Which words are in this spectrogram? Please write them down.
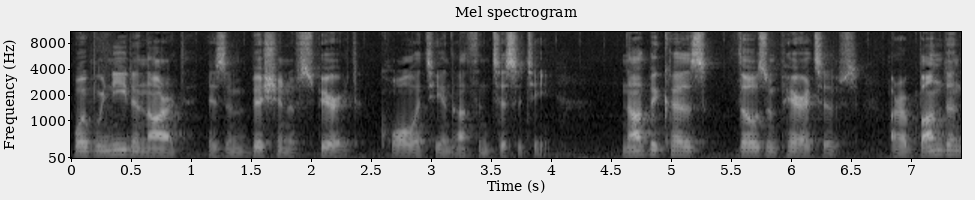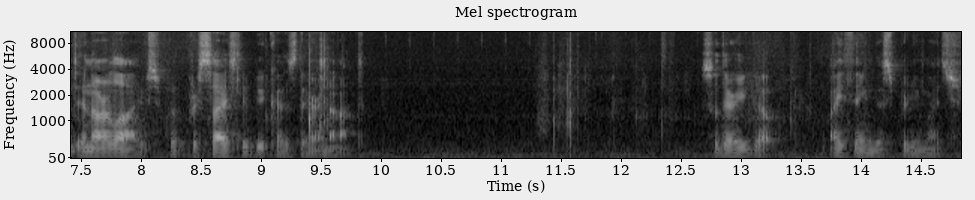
What we need in art is ambition of spirit, quality, and authenticity, not because those imperatives are abundant in our lives, but precisely because they are not. So there you go. I think that's pretty much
